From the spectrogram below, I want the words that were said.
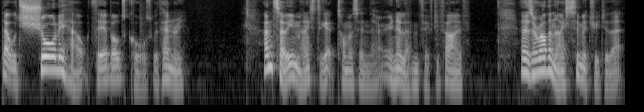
That would surely help Theobald's cause with Henry. And so he managed to get Thomas in there in 1155. And there's a rather nice symmetry to that.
